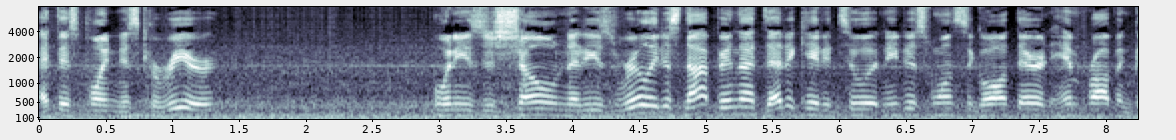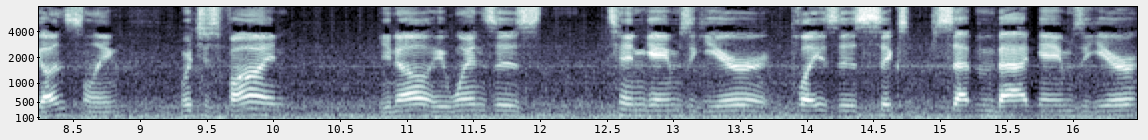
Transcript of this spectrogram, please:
at this point in his career when he's just shown that he's really just not been that dedicated to it and he just wants to go out there and improv and gunsling, which is fine. You know, he wins his 10 games a year, plays his 6 7 bad games a year,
